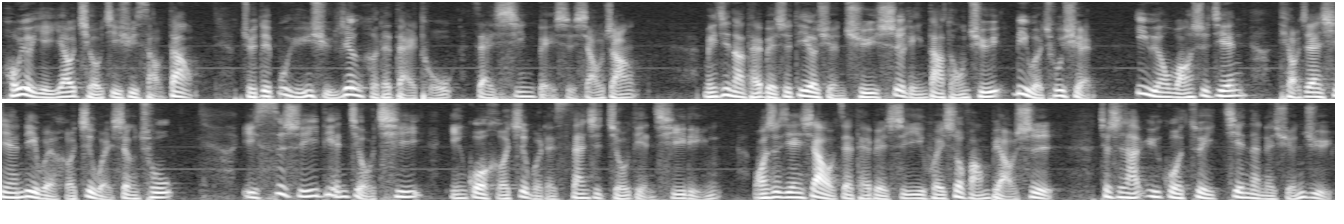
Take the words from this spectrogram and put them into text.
侯友也要求继续扫荡，绝对不允许任何的歹徒在新北市嚣张。民进党台北市第二选区士林大同区立委初选，议员王世坚挑战现任立委何志伟胜出，以四十一点九七赢过何志伟的三十九点七零。王世坚下午在台北市议会受访表示，这是他遇过最艰难的选举。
